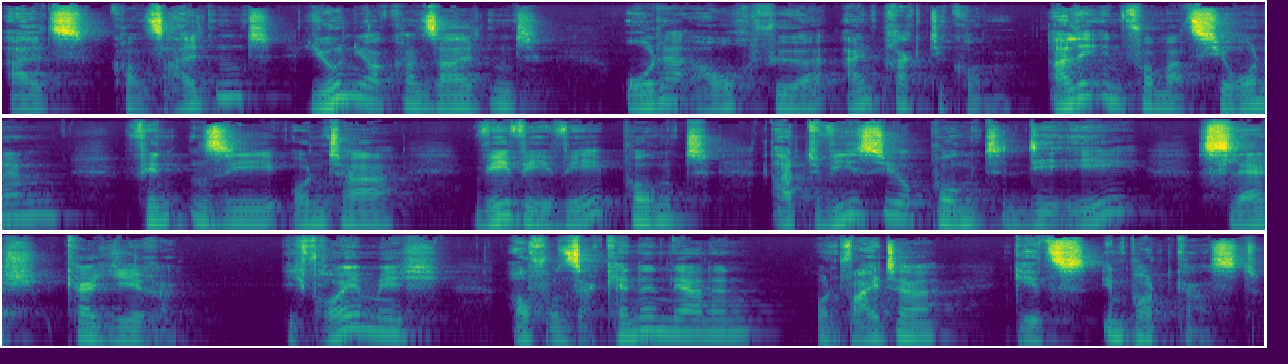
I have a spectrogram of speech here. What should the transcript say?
als Consultant, Junior Consultant oder auch für ein Praktikum. Alle Informationen finden Sie unter www.advisio.com advisio.de slash Karriere. Ich freue mich auf unser Kennenlernen und weiter geht's im Podcast.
